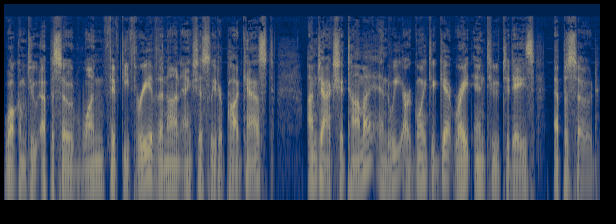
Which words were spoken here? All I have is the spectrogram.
Welcome to episode 153 of the Non Anxious Leader Podcast. I'm Jack Shitama, and we are going to get right into today's episode.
